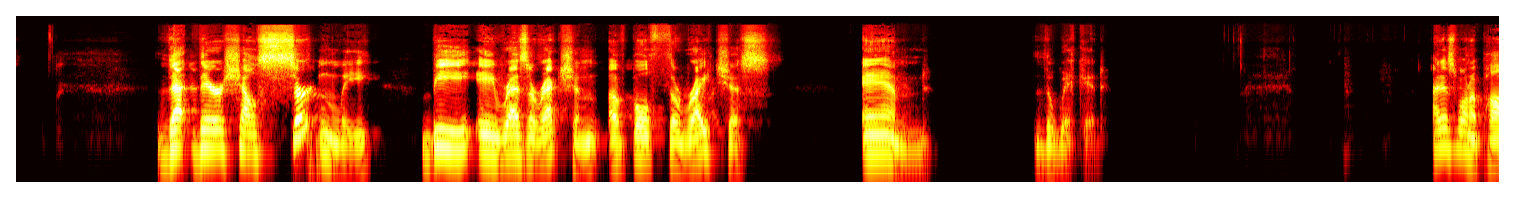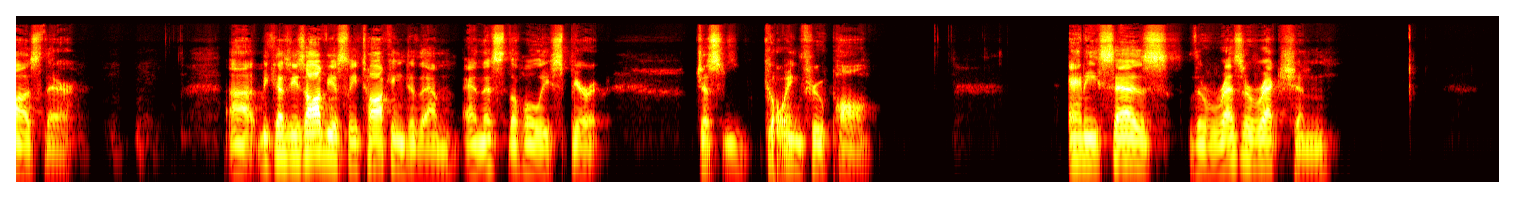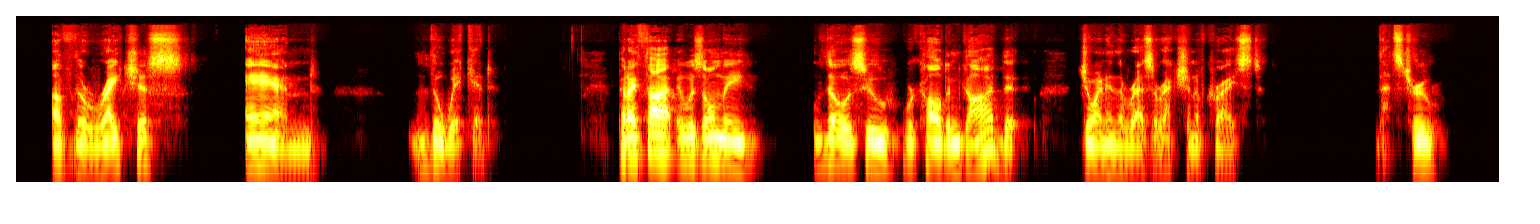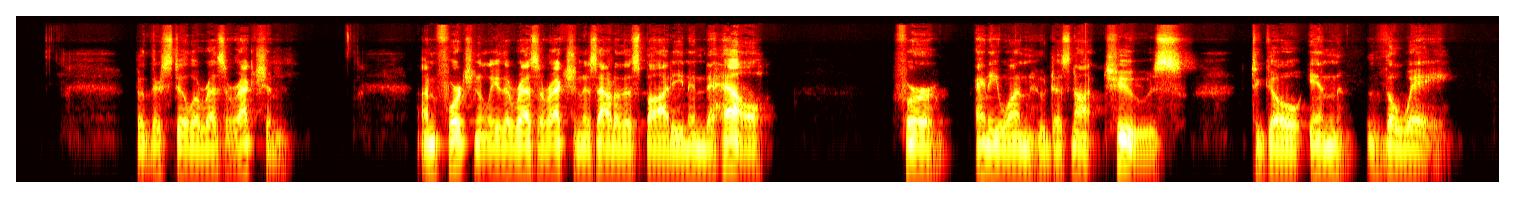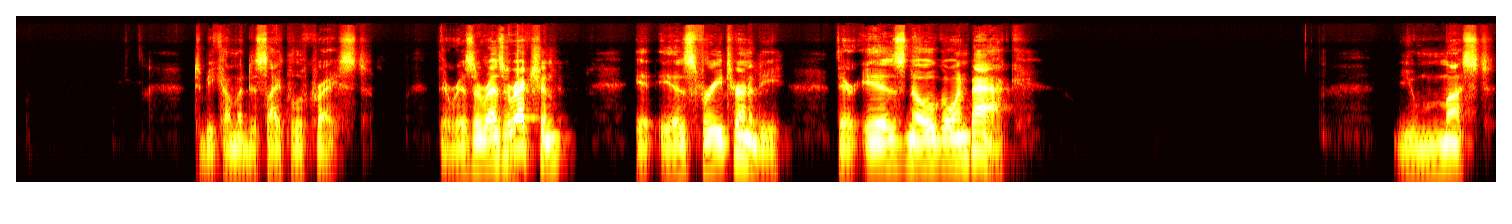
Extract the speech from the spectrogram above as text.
that there shall certainly be a resurrection of both the righteous and the wicked. I just want to pause there uh, because he's obviously talking to them, and this the Holy Spirit just going through Paul and he says the resurrection of the righteous and the wicked. But I thought it was only those who were called in God that join in the resurrection of Christ. That's true. But there's still a resurrection. Unfortunately, the resurrection is out of this body and into hell for anyone who does not choose to go in the way. to become a disciple of Christ. There is a resurrection, it is for eternity. There is no going back. You must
